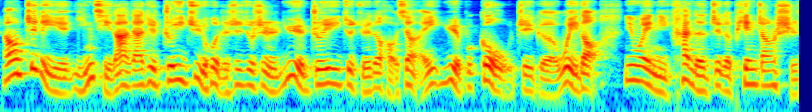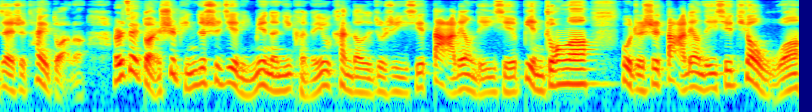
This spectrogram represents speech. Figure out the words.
然后这个也引起大家去追剧，或者是就是越追就觉得好像哎越不够这个味道，因为你看的这个篇章实在是太短了。而在短视频的世界里面呢，你可能又看到的就是一些大量的一些变装啊，或者是大量的一些跳舞啊，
